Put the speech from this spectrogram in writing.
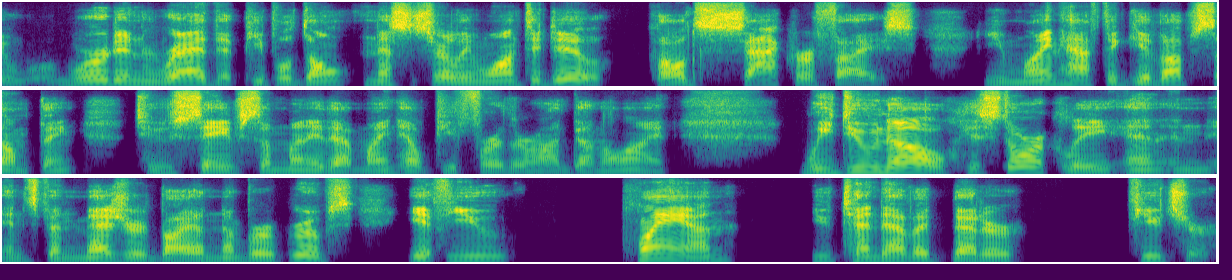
word in red that people don't necessarily want to do called sacrifice. You might have to give up something to save some money that might help you further on down the line. We do know historically, and, and, it's been measured by a number of groups, if you plan, you tend to have a better future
